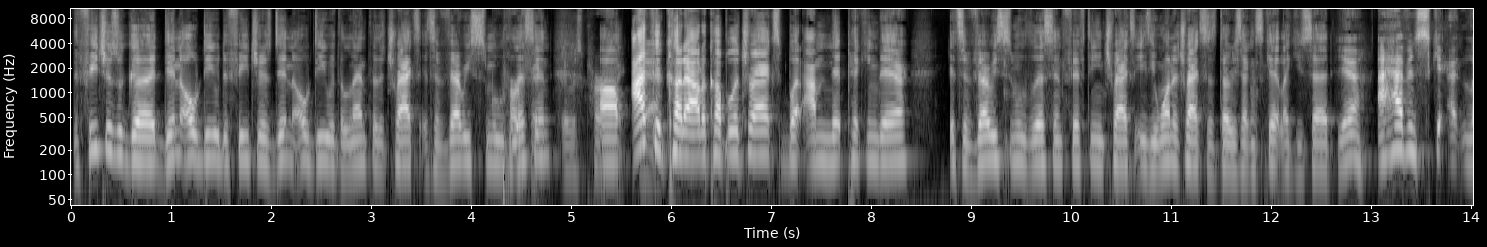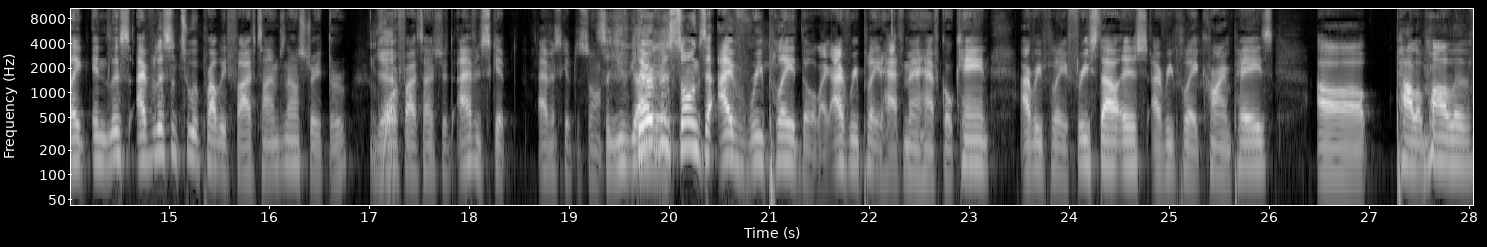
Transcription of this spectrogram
the features were good. Didn't OD with the features. Didn't OD with the length of the tracks. It's a very smooth Perfect. listen. It was Um, perfect, I yeah. could cut out a couple of tracks, but I'm nitpicking there. It's a very smooth listen. 15 tracks, easy. One of the tracks is a 30 second skit, like you said. Yeah, I haven't skipped. Like in list, I've listened to it probably five times now, straight through. Yeah. Four or five times straight. I haven't skipped. I haven't skipped a song. So you've got There have gotta- been songs that I've replayed though. Like I've replayed Half Man, Half Cocaine. I replayed Freestyle Ish. I replayed Crime Pays. Uh, Palmolive,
